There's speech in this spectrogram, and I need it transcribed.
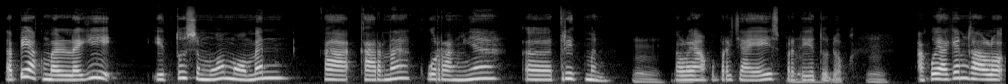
Tapi ya kembali lagi itu semua momen ka- karena kurangnya eh, treatment. hmm, Kalau yang aku percayai seperti Hmm. itu, Dok. hmm, Aku yakin kalau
